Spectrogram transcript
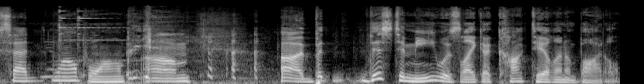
Sad womp womp. Um, uh, but this to me was like a cocktail in a bottle.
